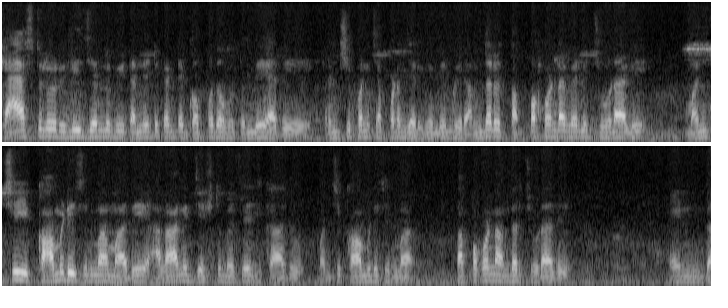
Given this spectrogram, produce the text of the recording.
క్యాస్టులు రిలీజియన్లు వీటన్నిటికంటే గొప్పది ఒకటి ఉంది అది ఫ్రెండ్షిప్ అని చెప్పడం జరిగింది. మీరు అందరూ తప్పకుండా వెళ్ళి చూడాలి. మంచి కామెడీ సినిమా మాది. అలానే జస్ట్ మెసేజ్ కాదు. మంచి కామెడీ సినిమా. తప్పకుండా అందరు చూడాలి. అండ్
